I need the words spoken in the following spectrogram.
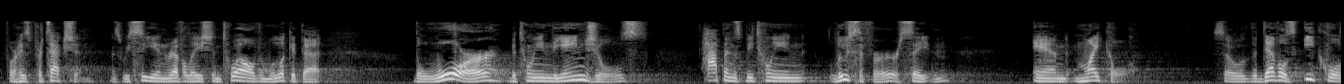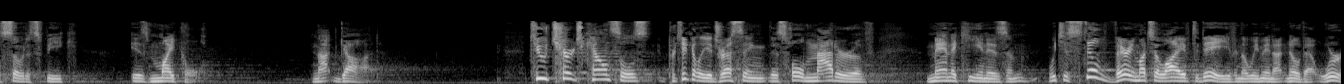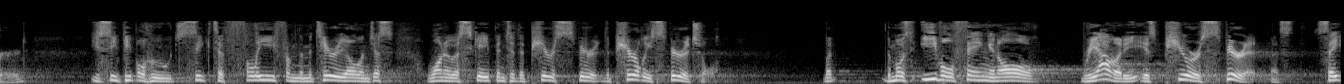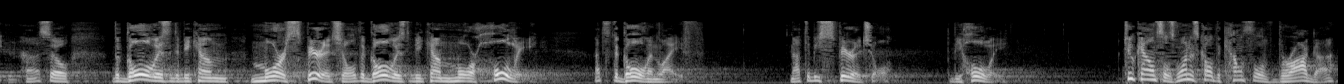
for his protection, as we see in Revelation 12, and we'll look at that. The war between the angels happens between Lucifer, or Satan, and Michael. So the devil's equal, so to speak, is Michael, not God. Two church councils, particularly addressing this whole matter of Manichaeanism, which is still very much alive today, even though we may not know that word. You see people who seek to flee from the material and just want to escape into the pure spirit, the purely spiritual. But the most evil thing in all reality is pure spirit. That's Satan. Huh? So the goal isn't to become more spiritual. The goal is to become more holy. That's the goal in life. Not to be spiritual, to be holy. Two councils. One is called the Council of Braga.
